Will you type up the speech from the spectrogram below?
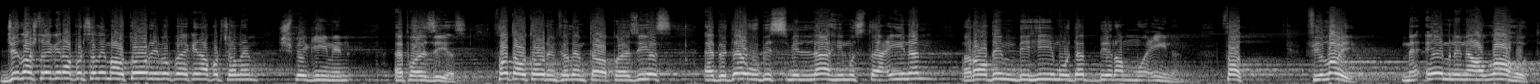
Gjithashtu e kena për qëllim autorin, mirëpo e kena për qëllim shpjegimin e poezisë. Thotë autori në fillim të poezisë, ebdeu bismillahi mustainen, radhim bihi mudebbiran muinen. Thotë, filloj me emrin e Allahut,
